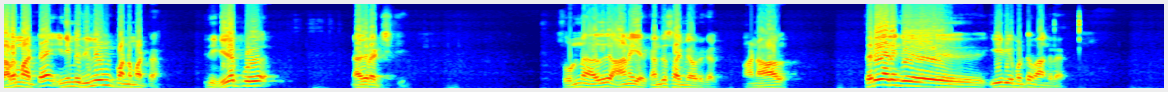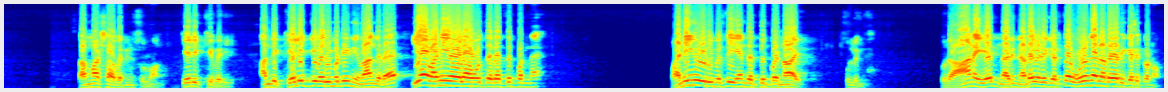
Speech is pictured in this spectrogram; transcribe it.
தரமாட்டேன். இனிமேல் ரினியூவல் பண்ண மாட்டேன். இது இழப்பு நகராட்சிக்கு. சொன்னது ஆணையர் கந்தசாமி அவர்கள். ஆனால் திரையரங்கு ஈடியை மட்டும் வாங்குறார் தமாஷா வரின்னு சொல்லுவாங்க. கேளிக்கை வரி. அந்த கேளிக்கை வரி மட்டும் நீ வாங்குற. ஏன் வணிக வளாகத்தை ரத்து பண்ண? வணிக உரிமத்தை ஏன் ரத்து பண்ணாய்? சொல்லுங்க. ஒரு ஆணையர் நிறைய நடவடிக்கை எடுத்தால் ஒழுங்கா நடவடிக்கை எடுக்கணும்.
